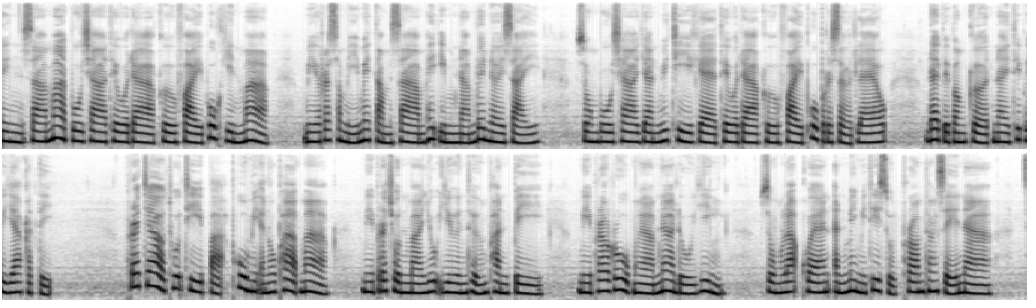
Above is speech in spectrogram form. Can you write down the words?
ลินสามารถบูชาเทวดาคือไฟผู้กินมาก มีรัศมีไม่ต่ำซามให้อิ่มน้ำด้วยเนยใส ทรงบูชายันวิธีแก่เทวดาคือไฟผู้ประเสริฐแล้ว ได้ไปบังเกิดในทิพยคติ พระเจ้าทุทีปะผู้มีอนุภาพมาก มีพระชนมายุยืนถึงพันปี มีพระรูปงามน่าดูยิ่ง ทรงละแคว้นอันไม่มีที่สุดพร้อมทั้งเสนา เส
